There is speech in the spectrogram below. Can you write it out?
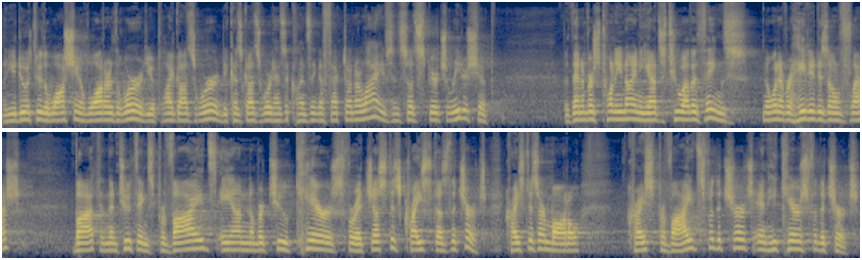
And you do it through the washing of water of the word. You apply God's word because God's word has a cleansing effect on our lives. And so it's spiritual leadership. But then in verse 29, he adds two other things. No one ever hated his own flesh, but, and then two things, provides, and number two, cares for it, just as Christ does the church. Christ is our model. Christ provides for the church and he cares for the church.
